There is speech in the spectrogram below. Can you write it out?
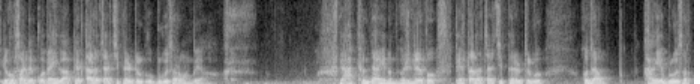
7살 된 꼬맹이가 100달러짜리 지폐를 들고 물건 사러 오는 거야. 야, 평양에는 어린애도 100달러짜리 지폐를 들고 혼자 가게에 물건 사러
